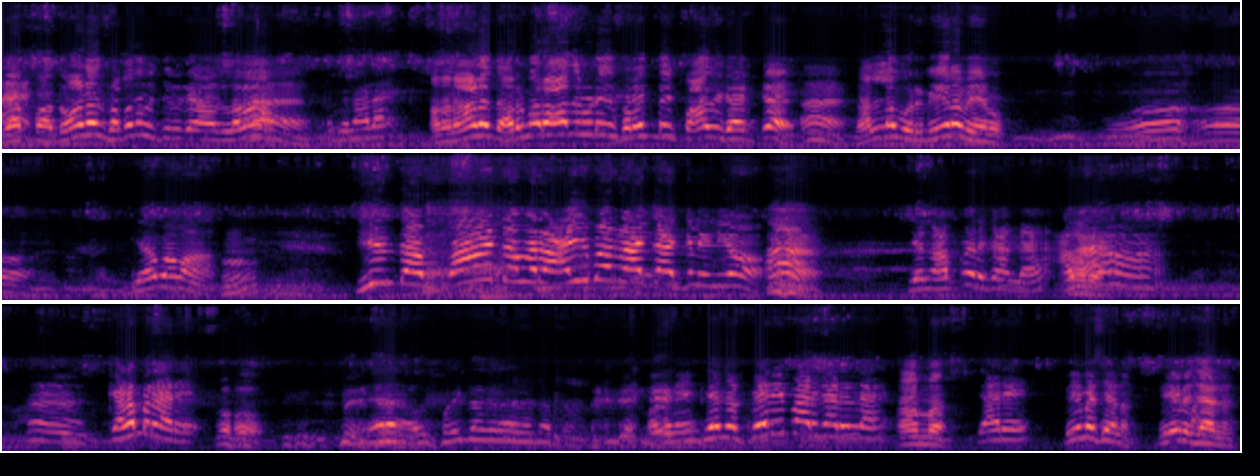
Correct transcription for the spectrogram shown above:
காரணம் எப்ப தோழர் சபதம் வச்சிருக்காரு அல்லவா? அதனால அதனால தர்மராஜனுடைய சிரத்தை பாதுகாக்க. நல்ல ஒரு வீரம் வேணும். ஓஹோ. ஏமாமா? இந்த பாண்டவர் ஐவர் ராஜாக்கள் இல்லையோ எங்க அப்பா இருக்காங்க அப்புறம் கிளம்புறாரு. ஓஹோ. மகனே எங்க பெரியப்பா இருக்காருல்ல ஆமா. யாரு? பீமசேனன். வீரஜானன்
